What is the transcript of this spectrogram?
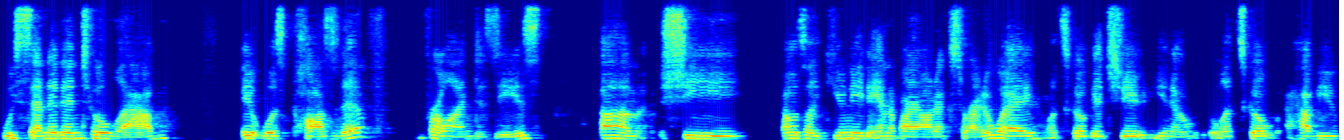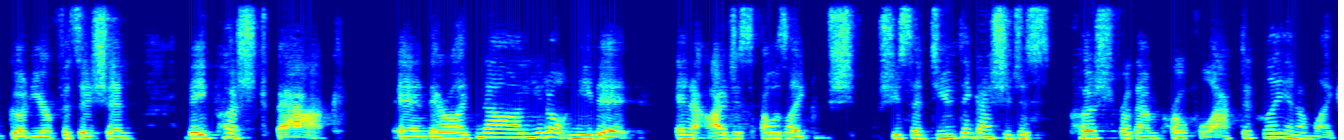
We sent it into a lab. It was positive for Lyme disease. Um, she, I was like, you need antibiotics right away. Let's go get you, you know, let's go have you go to your physician. They pushed back and they were like, no, you don't need it. And I just, I was like, she, she said, do you think I should just push for them prophylactically? And I'm like,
